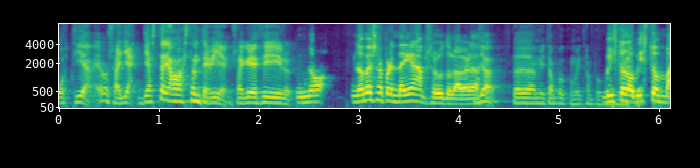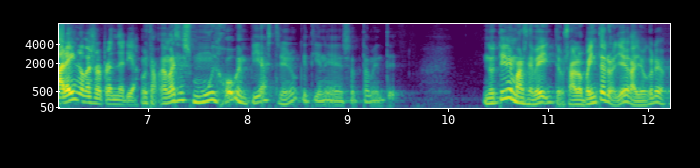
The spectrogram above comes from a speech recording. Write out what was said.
hostia, eh, o sea, ya, ya estaría bastante bien. O sea, quiero decir. No, no me sorprendería en absoluto, la verdad. Ya, ya, a mí tampoco, a mí tampoco. Visto lo visto en Bahrein, no me sorprendería. además es muy joven Piastre, ¿no? ¿Qué tiene exactamente? No tiene más de 20, o sea, a los 20 no llega, yo creo.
